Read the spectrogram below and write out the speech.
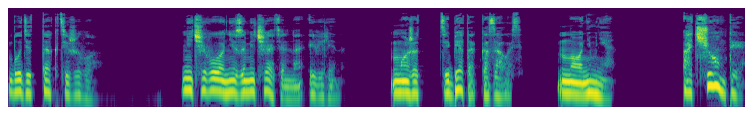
будет так тяжело. Ничего не замечательно, Эвелин. Может, тебе так казалось, но не мне. «О чем ты?»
